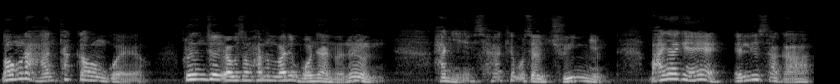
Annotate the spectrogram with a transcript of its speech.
너무나 안타까운 거예요. 그래서 이제 여기서 하는 말이 뭐냐면은 아니 생각해 보세요 주인님 만약에 엘리사가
